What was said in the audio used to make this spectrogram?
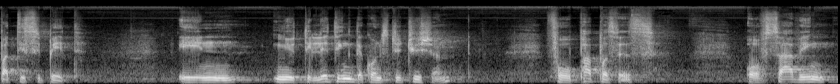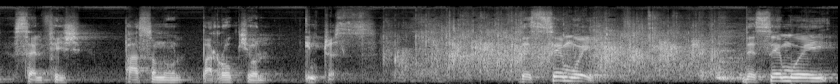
participate in mutilating the Constitution for purposes of serving selfish, personal, parochial interests. The same way, the same way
